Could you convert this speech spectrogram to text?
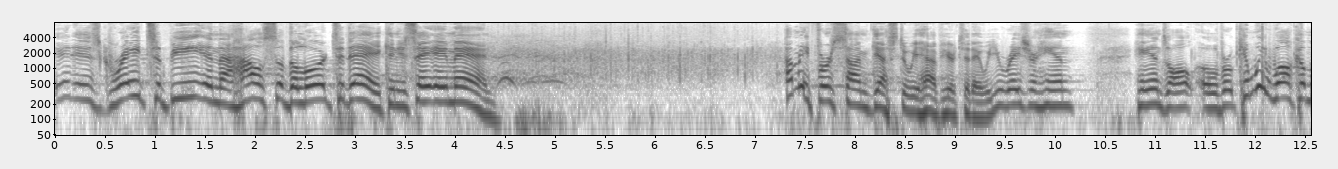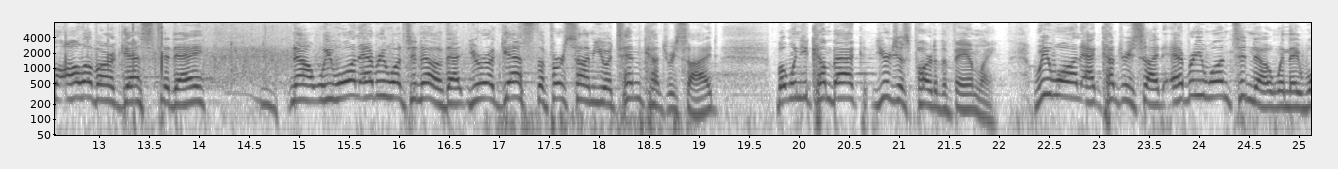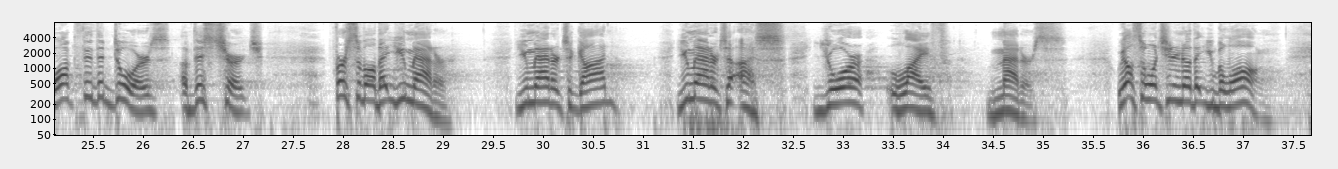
It is great to be in the house of the Lord today. Can you say amen? How many first time guests do we have here today? Will you raise your hand? Hands all over. Can we welcome all of our guests today? Now, we want everyone to know that you're a guest the first time you attend Countryside, but when you come back, you're just part of the family. We want at Countryside everyone to know when they walk through the doors of this church, first of all, that you matter. You matter to God, you matter to us. Your life matters. We also want you to know that you belong.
